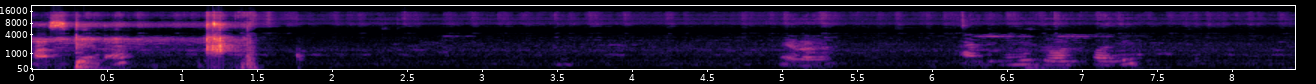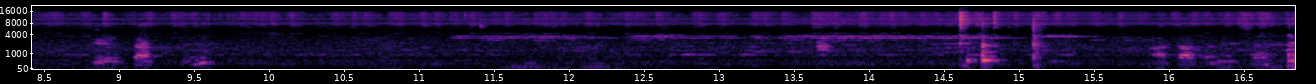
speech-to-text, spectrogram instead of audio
फास्ट केला. हे बघा. आणि मी दोन पळी तेल टाकते. आता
